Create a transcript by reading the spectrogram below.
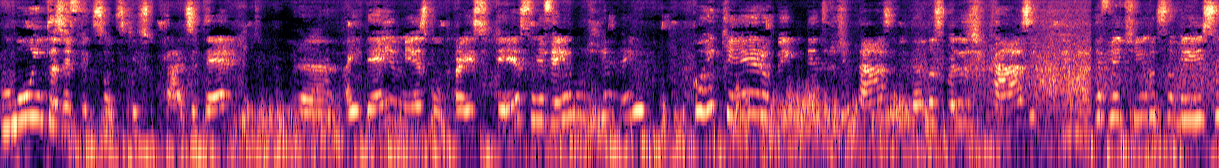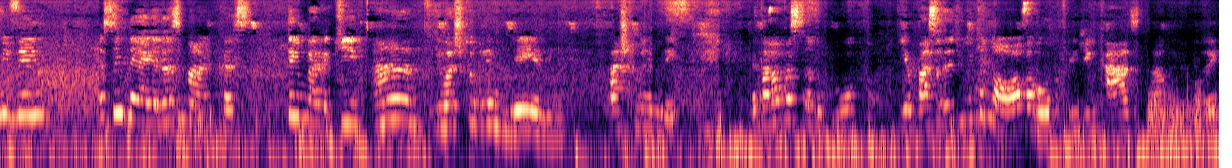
muitas reflexões que isso traz. Até uh, a ideia mesmo para esse texto me veio num dia bem corriqueiro, bem dentro de casa, cuidando das coisas de casa, refletindo sobre isso, me veio essa ideia das marcas. Tem marca aqui, ah, eu acho que eu me lembrei ali, acho que me lembrei. Eu tava passando roupa, e eu passo desde muito nova roupa, aprendi em casa e tal, mãe.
